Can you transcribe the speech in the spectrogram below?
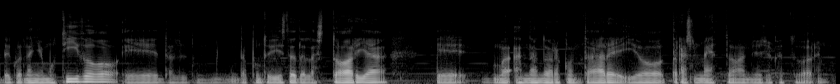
del guadagno emotivo e dal, dal punto di vista della storia che andando a raccontare io trasmetto al mio giocatore.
